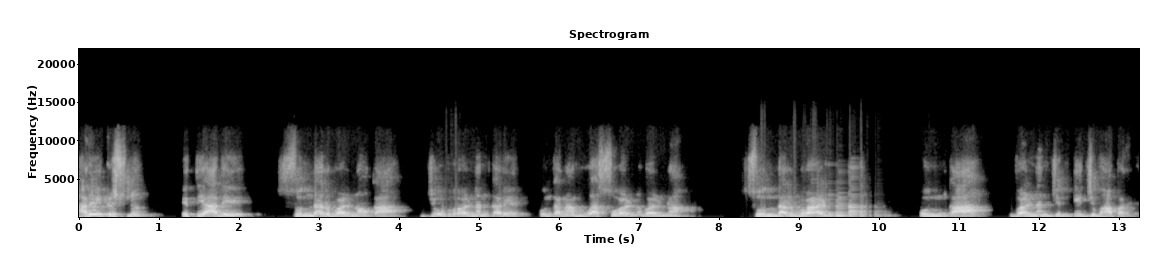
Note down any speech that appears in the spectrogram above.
हरे कृष्ण, इत्यादि। सुंदर वर्णों का जो वर्णन करे, उनका नाम हुआ सुवर्ण वर्ण। सुंदर वर्ण, उनका वर्णन जिनकी जिभा पर है।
